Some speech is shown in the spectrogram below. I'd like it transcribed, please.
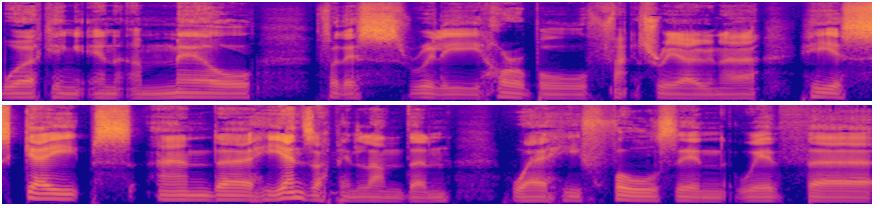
working in a mill for this really horrible factory owner. He escapes and uh, he ends up in London where he falls in with uh,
